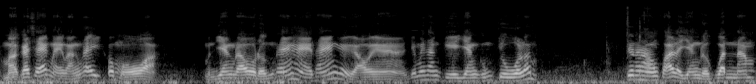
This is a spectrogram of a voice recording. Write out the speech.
Mà cá sát này bạn thấy có mùa à mình văn đâu được tháng hai tháng cái rồi à. Chứ mấy tháng kia văn cũng chua lắm. Chứ nó không phải là văn được quanh năm.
